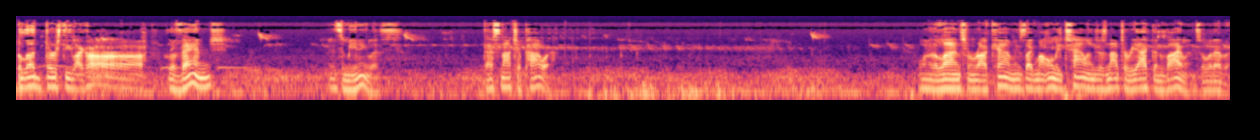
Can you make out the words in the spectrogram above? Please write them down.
bloodthirsty, like, ah, revenge. It's meaningless. That's not your power. One of the lines from Rakim. He's like, my only challenge is not to react in violence or whatever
